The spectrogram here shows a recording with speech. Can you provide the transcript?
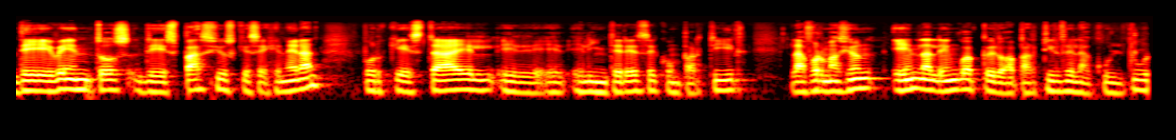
de eventos, de espacios que se generan, porque está el, interés de compartir la formación en la lengua, pero a partir de la cultura.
